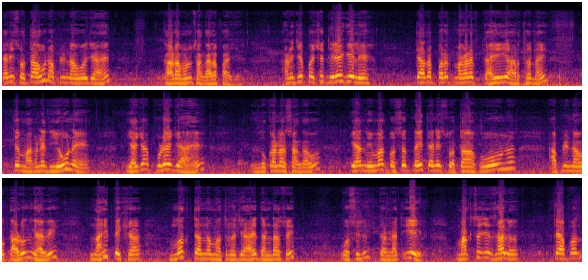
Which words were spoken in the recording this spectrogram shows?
त्यांनी स्वतःहून आपली नावं जे आहेत काढा म्हणून सांगायला पाहिजे. आणि जे पैसे दिले गेले ते आता परत मागण्यात काहीही अर्थ नाही ते मागण्यात येऊ नये याच्यापुढे जे आहे लोकांना सांगावं की या नियमात बसत नाही त्यांनी स्वतःहून आपली नावं काढून घ्यावी. नाहीपेक्षा मग त्यांना मात्र जे आहे दंडासहित वसुली करण्यात येईल. मागचं जे झालं ते आपण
